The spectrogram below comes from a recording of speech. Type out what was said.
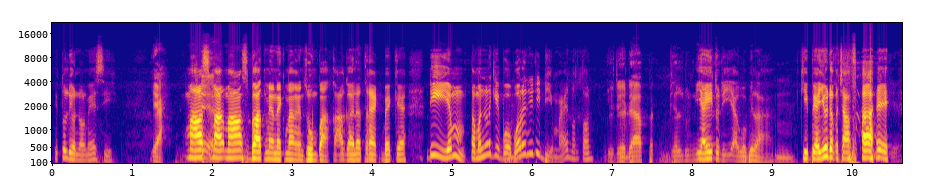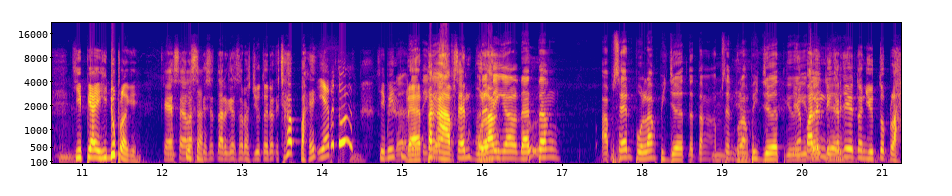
itu Lionel Messi. Ya. Males, Iya. ma- males banget mainnya kemarin, sumpah. Kagak ada track back ya. Diem, temennya lagi bawa bola, dia diem aja nonton. Dia udah dapet Piala Dunia. Ya itu dia gue bilang. KPI-nya udah kecapai. KPI hidup lagi. Kayak sales target 100 juta udah kecapai. Iya betul. Si itu. Udah Datang absen udah pulang. tinggal datang absen pulang pijet, datang absen pulang pijet gitu. Ya paling dikerjain nonton YouTube lah.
